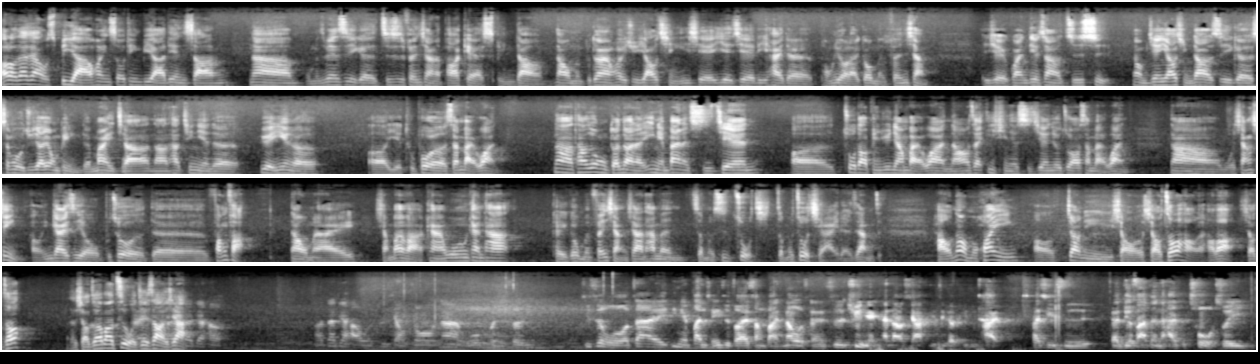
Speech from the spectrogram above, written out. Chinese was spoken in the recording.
Hello，大家好，我是 BR，欢迎收听 BR 电商。那我们这边是一个知识分享的 Podcast 频道。那我们不断会去邀请一些业界厉害的朋友来跟我们分享一些有关电商的知识。那我们今天邀请到的是一个生活居家用品的卖家，那他今年的月营业额呃也突破了三百万。那他用短短的一年半的时间，呃，做到平均两百万，然后在疫情的时间就做到三百万。那我相信哦，应该是有不错的方法。那我们来想办法看，问问看他可以跟我们分享一下他们怎么是做起，怎么做起来的这样子。好，那我们欢迎哦，叫你小小周好了，好不好？小周，小周要不要自我介绍一下？大家好，啊，大家好，我是小周。那我本身其实我在一年半前一直都在上班，那我可能是去年看到虾皮这个平台，它其实感觉发展的还不错，所以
